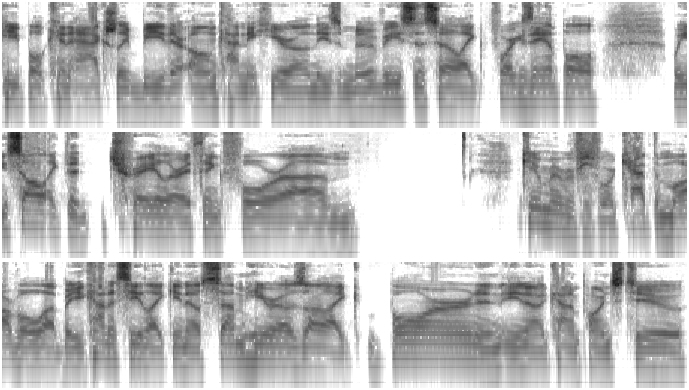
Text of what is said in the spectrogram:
people can actually be their own kind of hero in these movies. And so, like for example, when you saw like the trailer, I think for um, can't remember if it's for Captain Marvel what, but you kind of see like you know some heroes are like born, and you know it kind of points to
